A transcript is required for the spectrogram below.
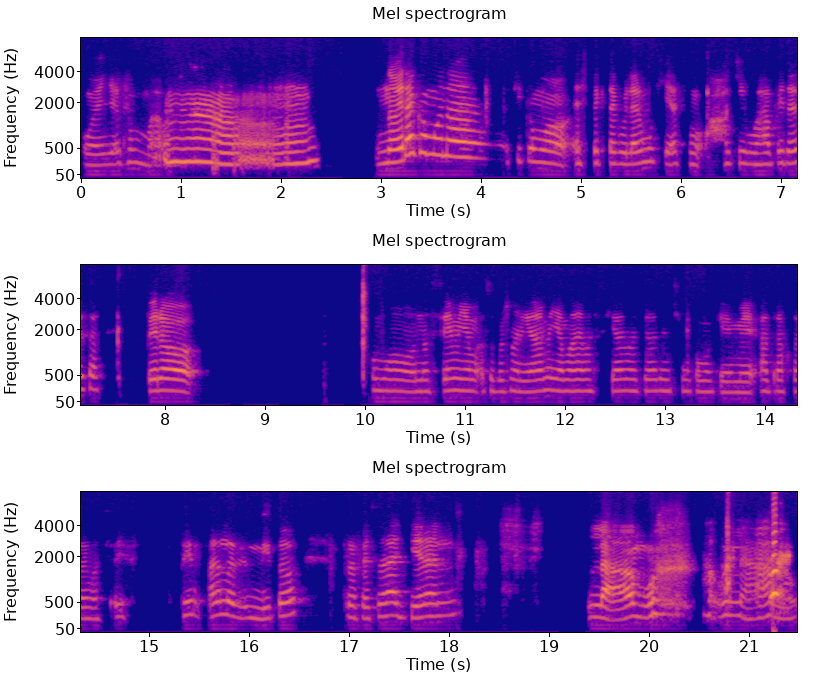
Bueno, yo la amaba. Mm, No era como una, así como espectacular mujer, así como, ah, qué guapa y todo eso, pero como, no sé, me llama, su personalidad me llama demasiado, demasiado la atención, como que me atrajo demasiado. Estoy- ahora lo admito, profesora Gerald, la amo, aún la amo.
